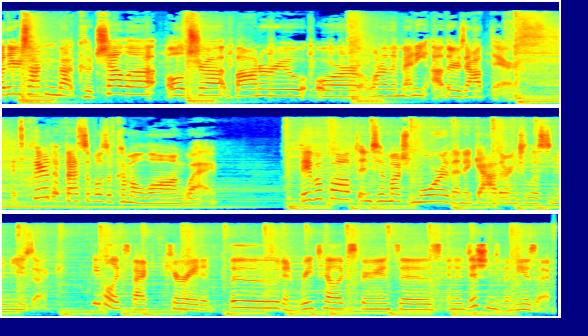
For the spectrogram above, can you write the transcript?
Whether you're talking about Coachella, Ultra, Bonnaroo, or one of the many others out there, it's clear that festivals have come a long way. They've evolved into much more than a gathering to listen to music. People expect curated food and retail experiences in addition to the music.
